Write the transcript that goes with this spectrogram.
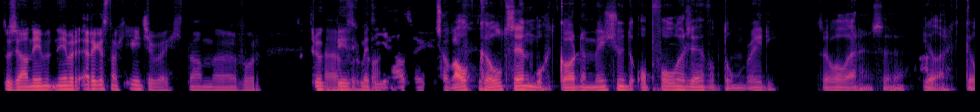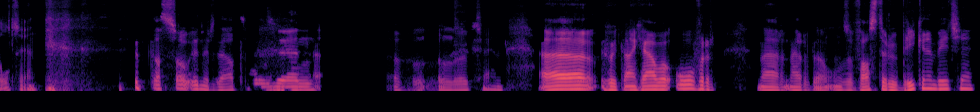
Dus ja, neem, neem, er ergens nog eentje weg dan uh, voor... Druk uh, bezig met die ja zeggen. Het zou wel cult zijn mocht Gardner Minshew de opvolger zijn van Tom Brady. Zou wel ergens uh, heel erg cult zijn. dat zou inderdaad zijn. leuk zijn. goed, dan gaan we over naar, naar de, onze vaste rubrieken een beetje.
